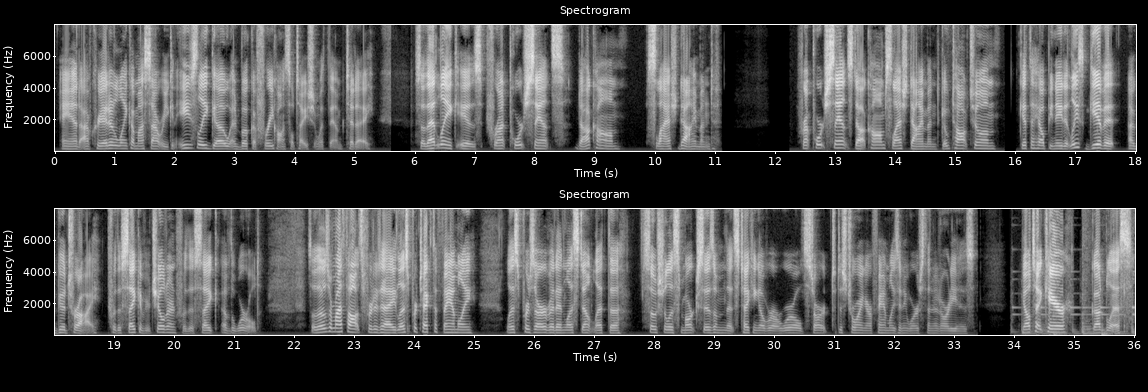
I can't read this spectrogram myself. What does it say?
and I've created a link on my site where you can easily go and book a free consultation with them today. So that link is frontporchsense.com slash diamond. frontporchsense.com slash diamond. Go talk to them. Get the help you need. At least give it a good try for the sake of your children, for the sake of the world. So those are my thoughts for today. Let's protect the family. Let's preserve it and let's don't let the socialist Marxism that's taking over our world start destroying our families any worse than it already is. Y'all take care. God bless.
